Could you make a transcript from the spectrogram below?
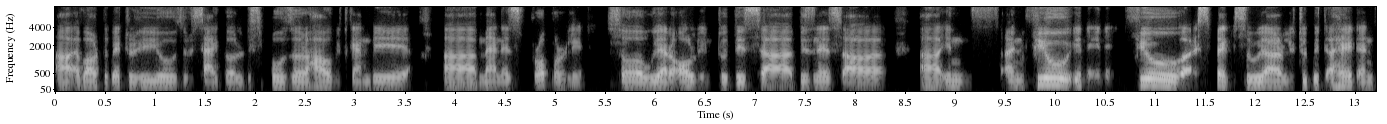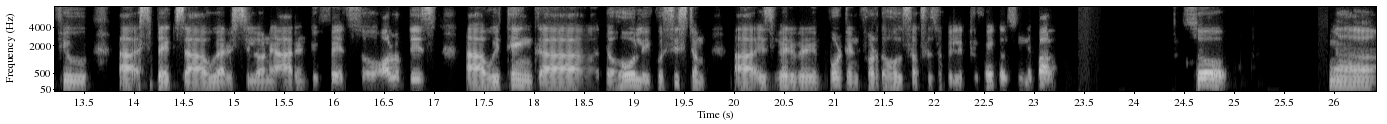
uh, about the better reuse recycle disposal how it can be uh, managed properly. So we are all into this uh, business in in few in, in few aspects. We are a little bit ahead and few aspects. We are still on r&d phase. So all of this we think the whole ecosystem is very very important for the whole success of electric vehicles in nepal so uh,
